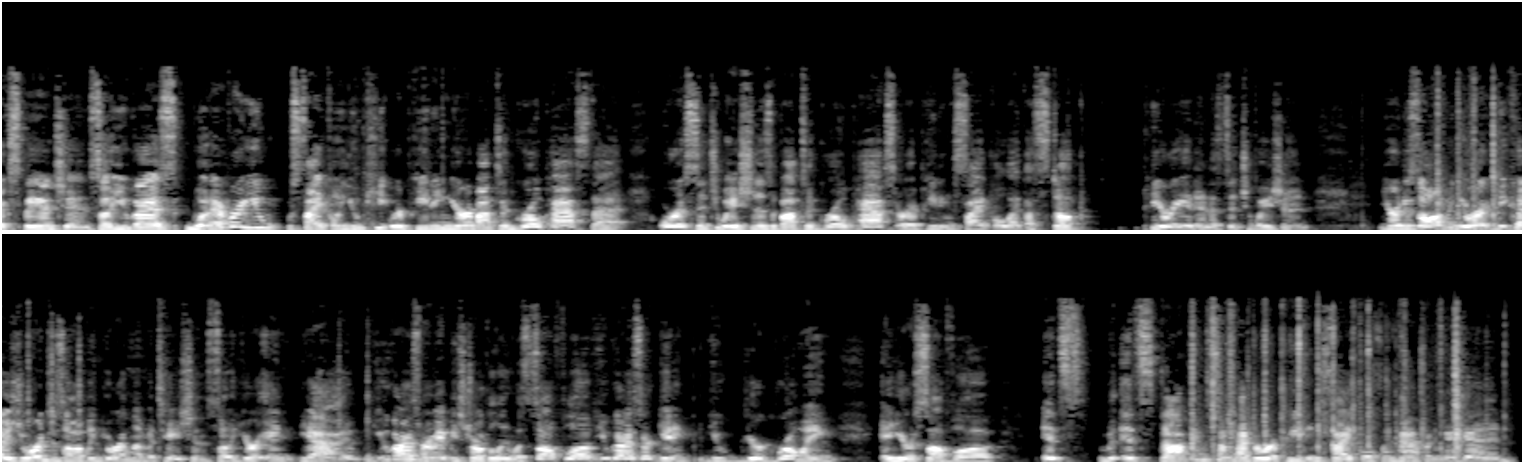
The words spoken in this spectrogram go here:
Expansion. So you guys, whatever you cycle you keep repeating, you're about to grow past that. Or a situation is about to grow past a repeating cycle, like a stuck period in a situation. You're dissolving your, because you're dissolving your limitations. So you're in, yeah, you guys are maybe struggling with self-love. You guys are getting, you, you're growing in your self-love. It's, it's stopping some type of repeating cycle from happening again.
